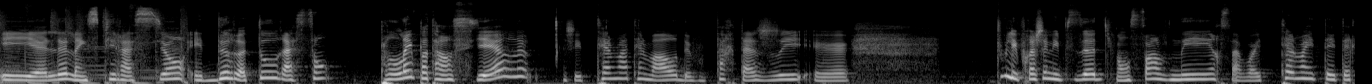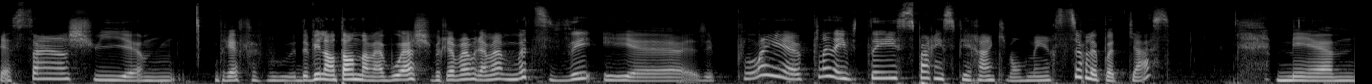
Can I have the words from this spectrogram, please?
Et euh, là, l'inspiration est de retour à son plein potentiel. J'ai tellement, tellement hâte de vous partager euh, tous les prochains épisodes qui vont s'en venir. Ça va être tellement intéressant. Je suis. Euh, bref, vous devez l'entendre dans ma voix. Je suis vraiment, vraiment motivée et euh, j'ai plein, plein d'invités super inspirants qui vont venir sur le podcast. Mais euh,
